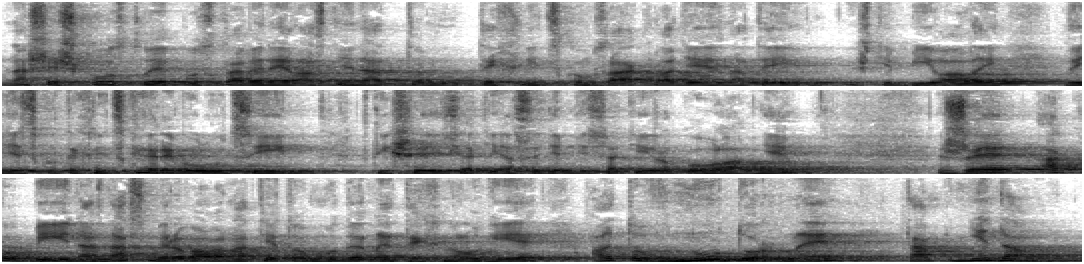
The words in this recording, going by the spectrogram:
naše školstvo je postavené vlastne na tom technickom základe, na tej ešte bývalej vedecko-technickej revolúcii v tých 60. a 70. rokoch hlavne, že ako by nás nasmerovala na tieto moderné technológie, ale to vnútorné tam nedalo.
